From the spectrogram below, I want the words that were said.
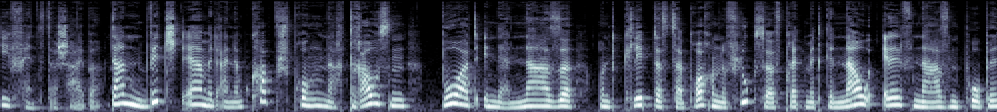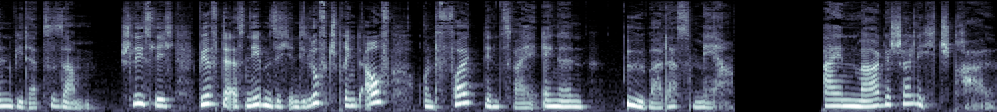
die Fensterscheibe. Dann witscht er mit einem Kopfsprung nach draußen, bohrt in der Nase und klebt das zerbrochene Flugsurfbrett mit genau elf Nasenpopeln wieder zusammen. Schließlich wirft er es neben sich in die Luft, springt auf und folgt den zwei Engeln über das Meer. Ein magischer Lichtstrahl.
